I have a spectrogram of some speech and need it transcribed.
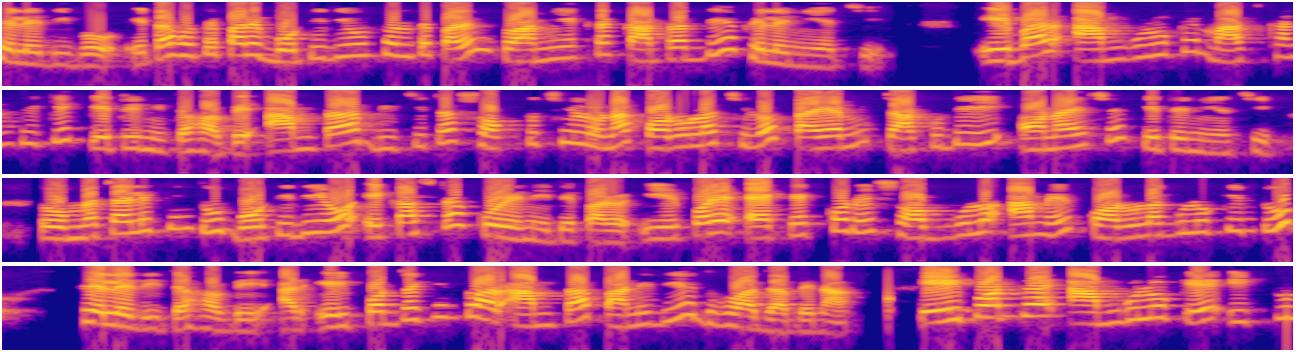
ফেলে দিব। এটা হতে পারে বটি দিয়েও ফেলতে পারেন। তো আমি একটা কাটার দিয়ে ফেলে নিয়েছি। এবার আমগুলোকে মাঝখান থেকে কেটে নিতে হবে। আমটা বিচিটা শক্ত ছিল না, করলা ছিল, তাই আমি চাকু দিয়েই অনায়াসে কেটে নিয়েছি। তোমরা চাইলে কিন্তু বটি দিয়েও এ কাজটা করে নিতে পারো। এরপরে এক এক করে সবগুলো আমের করলাগুলো কিন্তু ফেলে দিতে হবে। আর এই পর্যায়ে কিন্তু আর আমটা পানি দিয়ে ধোয়া যাবে না। এই পর্যায়ে আমগুলোকে একটু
